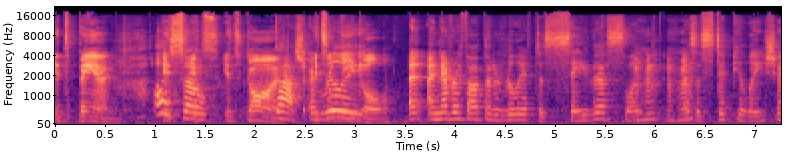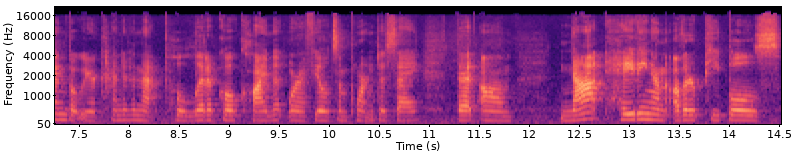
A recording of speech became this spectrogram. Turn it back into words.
it's banned. It's- Also, it's, it's gone. Gosh, I it's really, illegal. I, I never thought that I'd really have to say this like Mm-hmm, as a stipulation, but we are kind of in that political climate where I feel it's important to say that um, not hating on other people's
